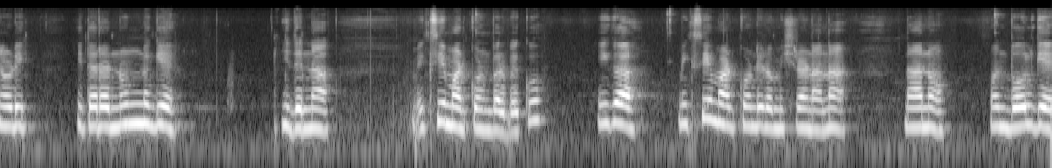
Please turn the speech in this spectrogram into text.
ನೋಡಿ ಈ ಥರ ನುಣ್ಣಗೆ ಇದನ್ನು ಮಿಕ್ಸಿ ಮಾಡ್ಕೊಂಡು ಬರಬೇಕು. ಈಗ ಮಿಕ್ಸಿ ಮಾಡ್ಕೊಂಡಿರೋ ಮಿಶ್ರಣನ ನಾನು ಒಂದು ಬೌಲ್ಗೆ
